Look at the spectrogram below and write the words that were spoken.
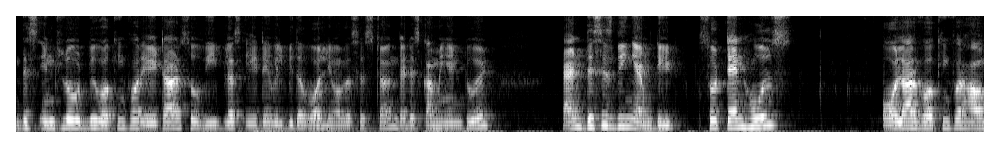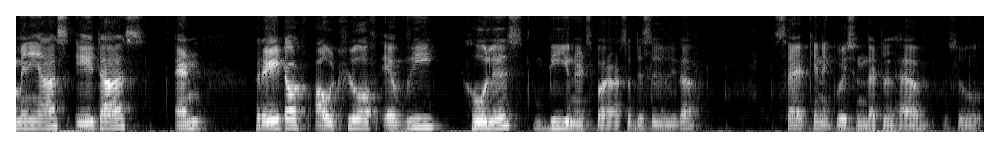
this inflow would be working for 8 hours. So v plus 8a will be the volume of the cistern that is coming into it. And this is being emptied. So 10 holes all are working for how many hours? 8 hours. And rate of outflow of every hole is b units per hour. So this is the second equation that will have so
